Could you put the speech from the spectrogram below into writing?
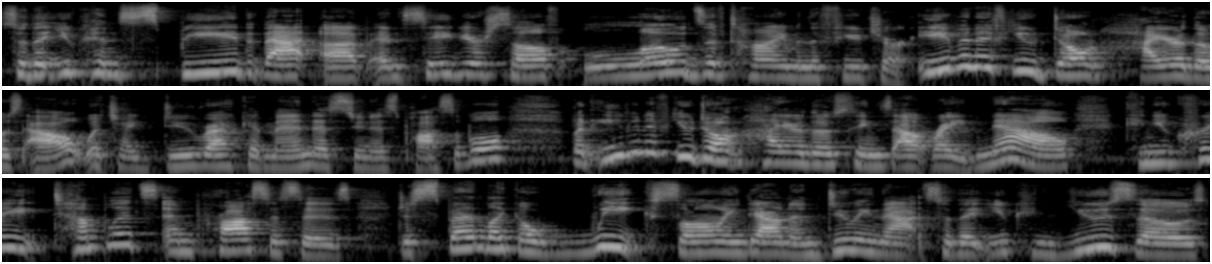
so that you can speed that up and save yourself loads of time in the future. Even if you don't hire those out, which I do recommend as soon as possible, but even if you don't hire those things out right now, can you create templates and processes? Just spend like a week slowing down and doing that so that you can use those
